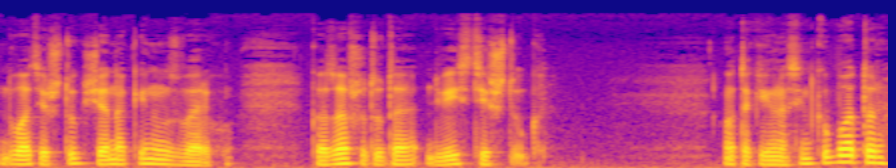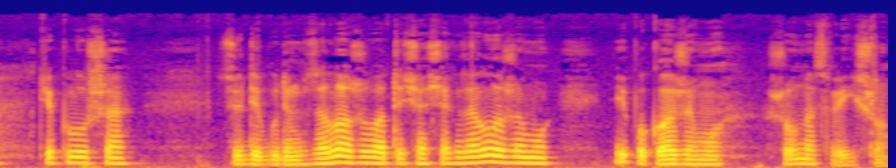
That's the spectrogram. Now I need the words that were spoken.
20 штук ще накинув зверху. Казав, що тут 200 штук. Отакий у нас інкубатор теплуша. Сюди будемо заложувати, зараз як заложимо і покажемо, що в нас вийшло.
